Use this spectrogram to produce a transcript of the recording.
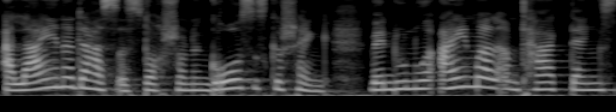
alleine das ist doch schon ein großes Geschenk. Wenn du nur einmal am Tag denkst,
